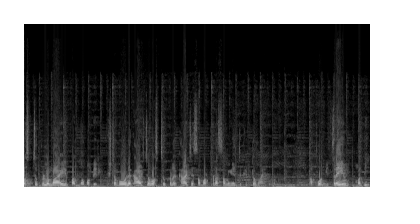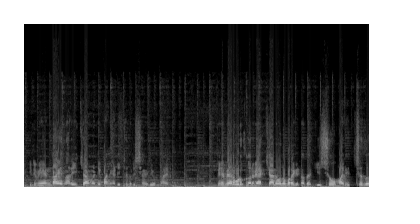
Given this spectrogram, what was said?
വസ്തുക്കളുമായി വന്നുകൊണ്ടിരിക്കും. ഇഷ്ടംപോലെ കാഴ്ച വസ്തുക്കൾ കാഴ്ച സമർപ്പണ സമയത്ത് കിട്ടുമായിരുന്നു. അപ്പോൾ ഇത്രയും മതി ഇനി വേണ്ട എന്ന് അറിയിക്കാൻ വേണ്ടി മണിയടിക്കുന്ന ഒരു ശൈലി ഉണ്ടായിരുന്നു. പിന്നെ വേറെ കൊടുക്കുന്ന ഒരു വ്യാഖ്യാനം എന്ന് പറയുന്നത് ഈശോ മരിച്ചത്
